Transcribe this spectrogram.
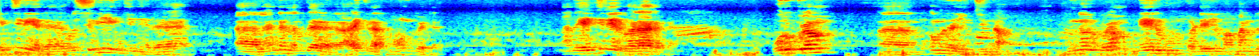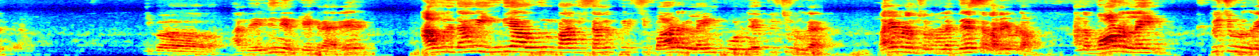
என்ஜினியரை ஒரு சிவில் இன்ஜினியரை லண்டன்லேருந்து அழைக்கிறார் மவுண்ட்பேட்டை. அந்த என்ஜினியர் வராருங்க ஒரு புறம் முகமது அலி ஜின்னா இன்னொரு புறம் நேருவும் பட்டேலும் அமர்ந்திருக்கிறாங்க இப்போ அந்த என்ஜினியர் கேட்குறாரு அவர் தாங்க இந்தியாவுக்கும் பாகிஸ்தானும் பிரித்து பார்டர் லைன் போட்டு பிரித்து கொடுக்குறாரு. வரைபடம் சொல்கிறோம்ல தேச வரைபடம். அந்த பார்டர் லைன் பிரித்து கொடுக்குற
